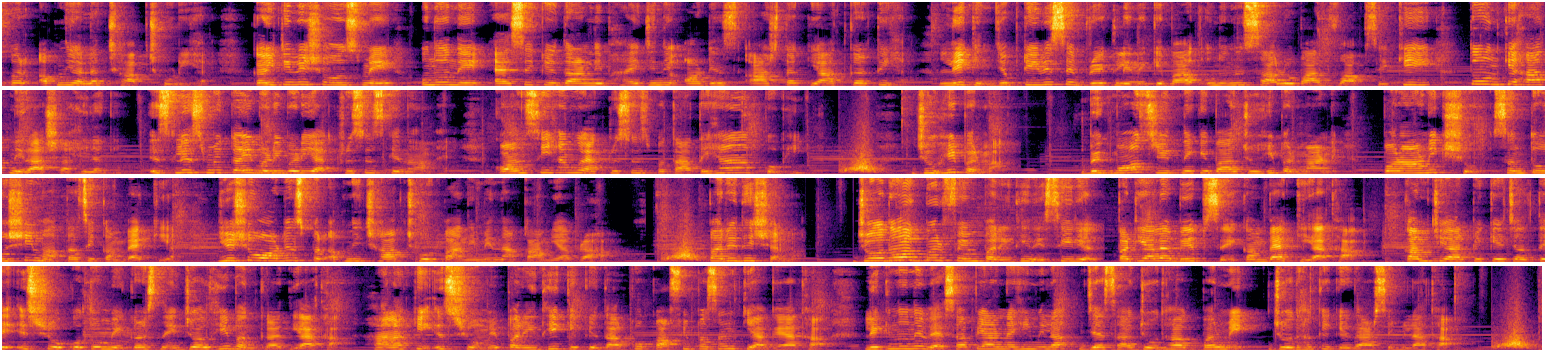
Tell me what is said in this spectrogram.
पर अपनी अलग छाप छोड़ी है। कई टीवी शोज़ में उन्होंने ऐसे किरदार निभाए जिन्हें ऑडियंस आज तक याद करती है। लेकिन जब टीवी से ब्रेक लेने के बाद उन्होंने सालों बाद वापसी की तो उनके हाथ निराशा ही लगी। इस लिस्ट में कई बड़ी बड़ी एक्ट्रेसेस के नाम हैं। कौन सी हैं वो एक्ट्रेसेस बताते हैं आपको भी? जूही परमार। बिग बॉस जीतने के बाद जूही परमार ने पौराणिक शो संतोषी माता से कम किया। ये शो ऑडियंस पर अपनी छाप छोड़ पाने में नाकामयाब रहा। परिधि शर्मा जोधा अकबर फ़िल्म परिधि ने सीरियल पटियाला बेब से कम किया था। कम टीआरपी के चलते इस शो को तो मेकर्स ने जल्द ही बंद कर दिया था। हालाँकि इस शो में परिधि के किरदार को काफ़ी पसंद किया गया था, लेकिन उन्हें वैसा प्यार नहीं मिला जैसा जोधा अकबर में जोधा के किरदार से मिला था।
